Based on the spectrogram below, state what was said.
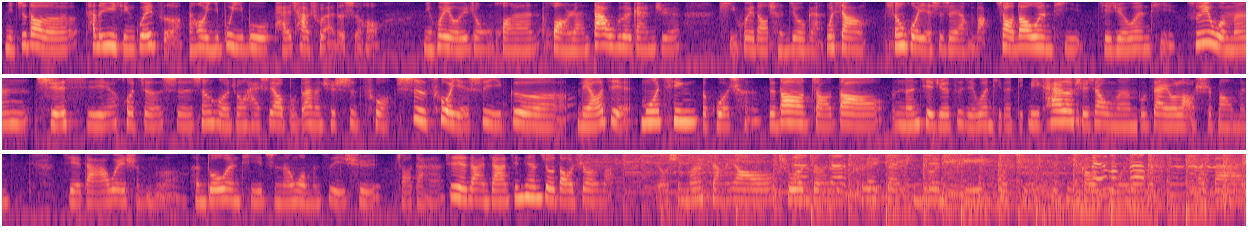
你知道了它的运行规则，然后一步一步排查出来的时候，你会有一种恍然恍然大悟的感觉，体会到成就感。我想。生活也是这样吧，找到问题，解决问题。所以，我们学习或者是生活中，还是要不断的去试错。试错也是一个了解、摸清的过程，直到找到能解决自己问题的点。离开了学校，我们不再有老师帮我们。解答为什么了？很多问题只能我们自己去找答案。谢谢大家，今天就到这儿吧。有什么想要说的，也可以在评论区或者私信告诉我哟。拜拜。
